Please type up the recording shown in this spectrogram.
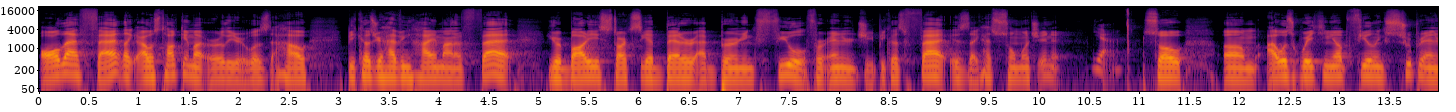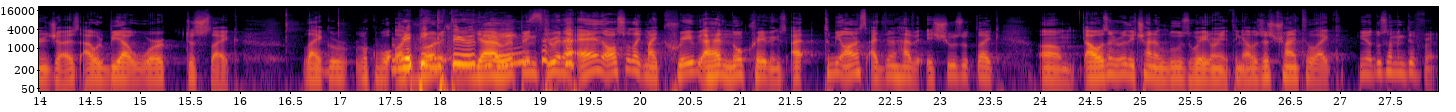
all that fat, like I was talking about earlier, was how because you're having high amount of fat, your body starts to get better at burning fuel for energy because fat is like has so much in it. Yeah. So um, I was waking up feeling super energized. I would be at work just like, like, r- like, like Ripping running- through yeah, ripping through, and, I- and also like my craving. I had no cravings. I, to be honest, I didn't have issues with like, um, I wasn't really trying to lose weight or anything. I was just trying to like, you know, do something different.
